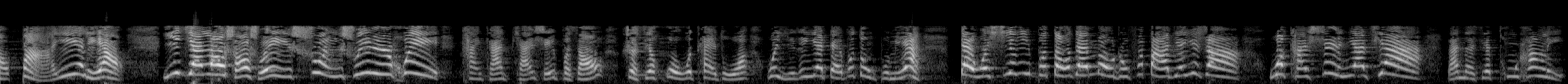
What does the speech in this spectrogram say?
啊，好，罢了。一见老少水，顺水而回。看看天色不早，这些货物太多，我一人也带不动，不免带我行一步，倒在茂州府大街以上。我看十二年前，俺那些同行的，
